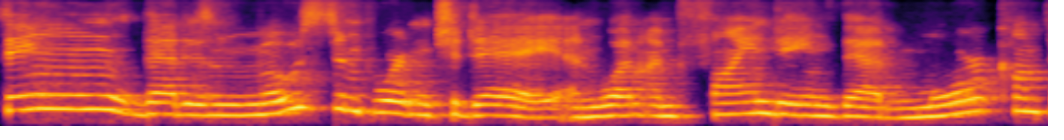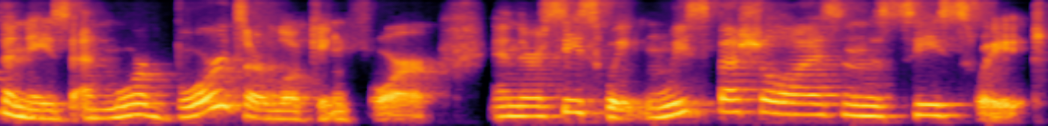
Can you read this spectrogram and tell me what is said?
thing that is most important today, and what I'm finding that more companies and more boards are looking for in their C suite, and we specialize in the C suite.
